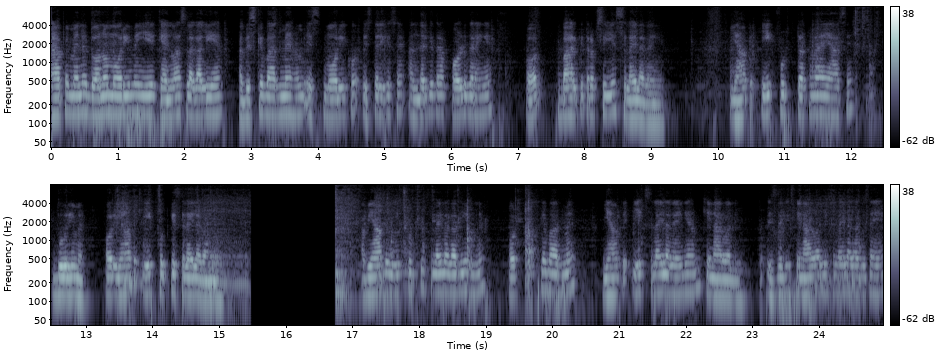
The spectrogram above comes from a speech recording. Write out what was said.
यहाँ पे मैंने दोनों मोरी में ये कैनवास लगा ली है। अब इसके बाद में हम इस मोरी को इस तरीके से अंदर की तरफ़ फोल्ड करेंगे और बाहर की तरफ़ से ये सिलाई लगाएँगे। यहाँ पे एक फुट रखना है यहाँ से दूरी में और यहाँ पे एक फुट की सिलाई लगानी है। अब यहाँ पे एक फुट की सिलाई लगा दी हमने और उसके बाद में यहाँ पे एक सिलाई लगाएँगे हम किनार वाली। तो इस जगह किनार वाली सिलाई लगा देते हैं।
